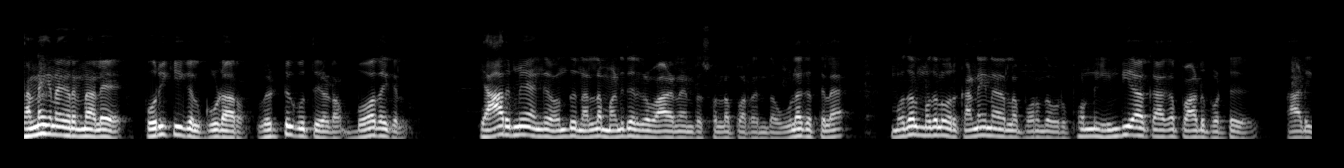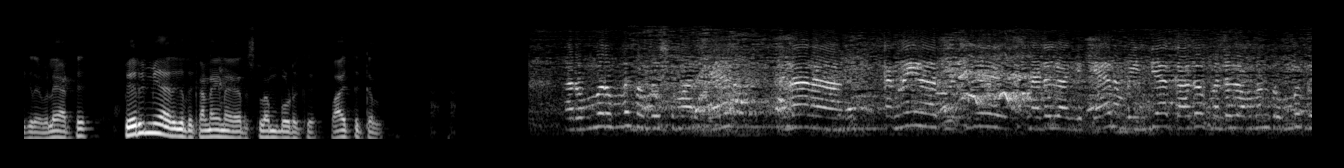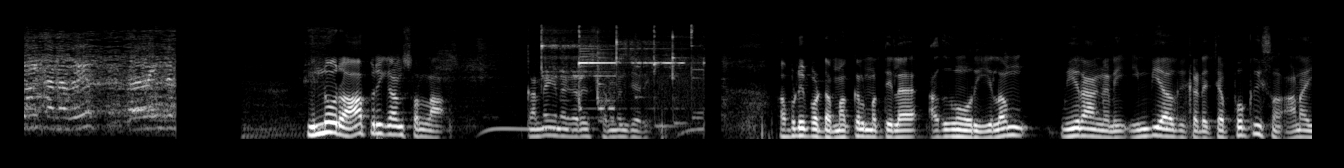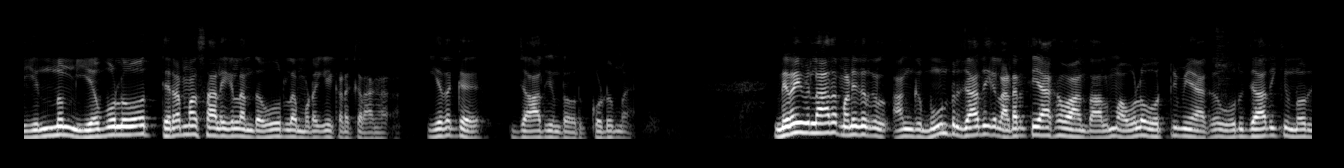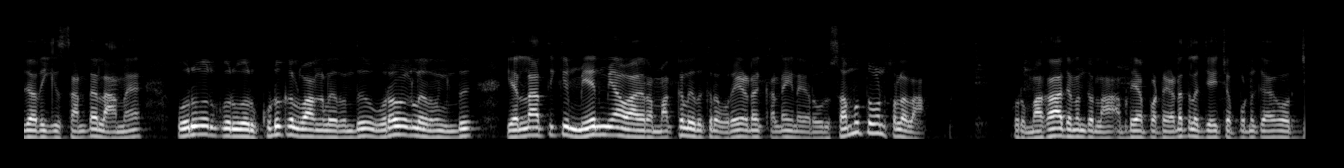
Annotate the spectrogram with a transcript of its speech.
கண்ணகி நகர்னாலே பொறுக்கிகள் கூடாரம் வெட்டுக்குத்து இடம் போதைகள். யாருமே அங்கே வந்து நல்ல மனிதர்கள் வாழலை என்று சொல்லப்படுற இந்த உலகத்தில் முதல் முதல் ஒரு கண்ணை நகரில் பிறந்த ஒரு பொண்ணு இந்தியாவுக்காக பாடுபட்டு ஆடுகிற விளையாட்டு பெருமையாக இருக்குது கண்ணை நகர் ஸ்லம் போர்டுக்கு. வாழ்த்துக்கள். ரொம்ப ரொம்ப சந்தோஷமா இருக்கேன். ஏன்னா நான் கண்ணகி மெடல் வாங்கியிருக்கேன். நம்ம இந்தியாவுக்காக மெடல் வாங்கணும்னு ரொம்ப பெரிய கனவு இன்னொரு ஆப்பிரிக்கான்னு சொல்லலாம். கண்ணகி நகர் செம்மஞ்சேரி. அப்படிப்பட்ட மக்கள் மத்தியில் அதுவும் ஒரு இளம் வீராங்கனை இந்தியாவுக்கு கிடைச்ச பொக்கிஷம். ஆனால் இன்னும் எவ்வளோ திறமசாலிகள் அந்த ஊரில் முடங்கி கிடக்கிறாங்க. எதற்கு? ஜாதின்ற ஒரு கொடுமை. நிறைவில்லாத மனிதர்கள் அங்கு மூன்று ஜாதிகள் அடர்த்தியாக வாழ்ந்தாலும் அவ்வளோ ஒற்றுமையாக ஒரு ஜாதிக்கு இன்னொரு ஜாதிக்கு சண்டை இல்லாமல் ஒருவருக்கு ஒருவர் குடுக்கல் வாங்கலிருந்து உறவுகளிலிருந்து எல்லாத்துக்கும் மேன்மையாக வாழ்கிற மக்கள் இருக்கிற ஒரே இடம் கண்ணகி நகர். ஒரு சமத்துவம்னு சொல்லலாம். ஒரு மகாஜனம் சொல்லலாம். அப்படியாப்பட்ட இடத்துல ஜெயிச்ச பொண்ணுக்காக ஒரு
